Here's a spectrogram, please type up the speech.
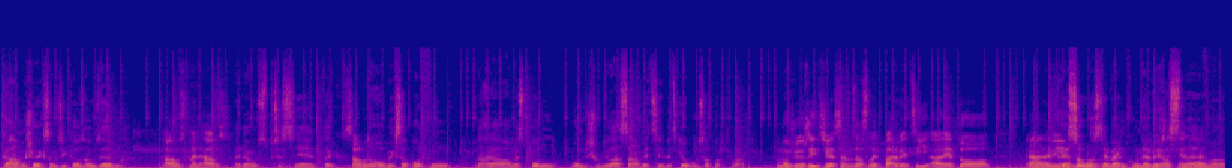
kámoše, jak jsem říkal za územ, House, Madhouse. Meadows přesně, tak Salut. toho bych supportnul, nahráváme spolu, on když udělá sám věci, vždycky ho budu supportovat. Můžu říct, že jsem zaslech pár věcí a je to, já nevím, Dvě jsou vlastně venku, nevyhasnem a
